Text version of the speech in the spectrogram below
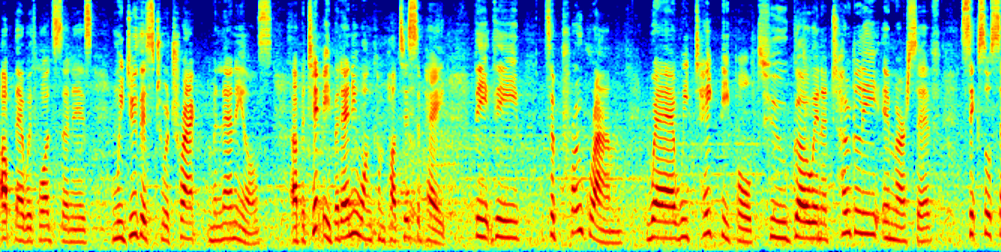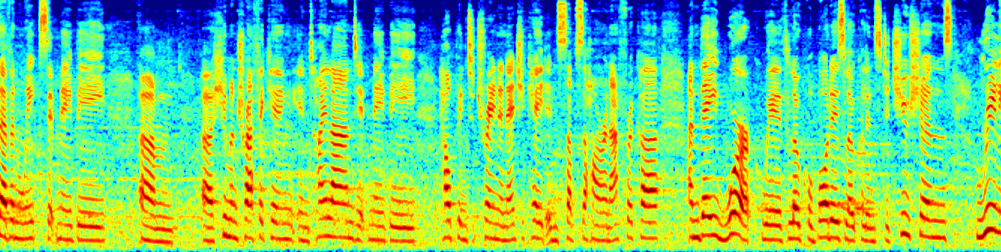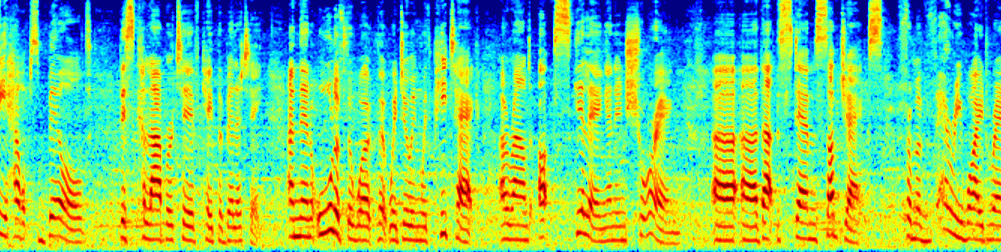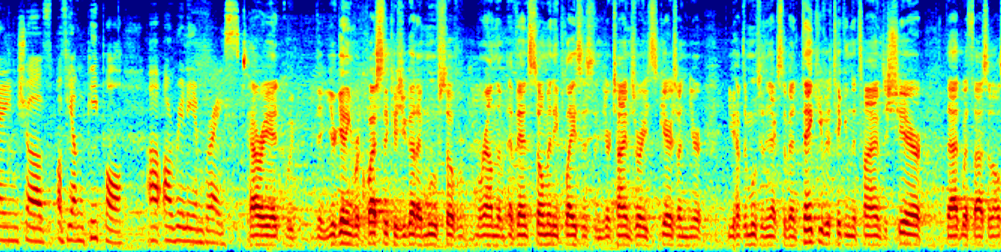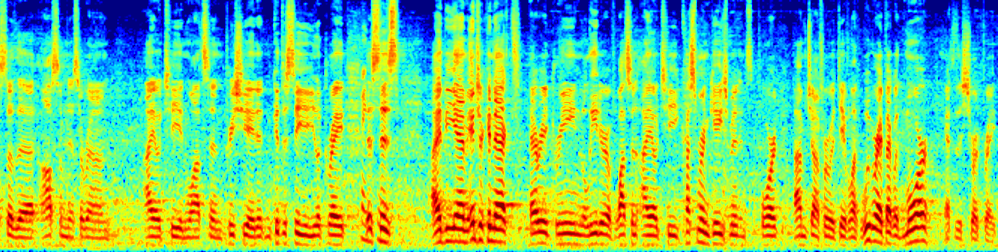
up there with Watson is, and we do this to attract millennials uh, particularly, but anyone can participate. The, the, it's a program where we take people to go in a totally immersive, six or seven weeks, it may be um, uh, human trafficking in Thailand, it may be helping to train and educate in sub-Saharan Africa, and they work with local bodies, local institutions, really helps build this collaborative capability. And then all of the work that we're doing with PTech around upskilling and ensuring uh, that the STEM subjects from a very wide range of, of young people uh, are really embraced. Harriet, we, you're getting requested because you got to move so around the event so many places and your time's very scarce and you're, you have to move to the next event. Thank you for taking the time to share that with us and also the awesomeness around IoT and Watson. Appreciate it and good to see you, you look great. Thank this you. is IBM Interconnect, Harriet Green, the leader of Watson IoT, customer engagement and support. I'm John Furrier with Dave Vellante. We'll be right back with more after this short break.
